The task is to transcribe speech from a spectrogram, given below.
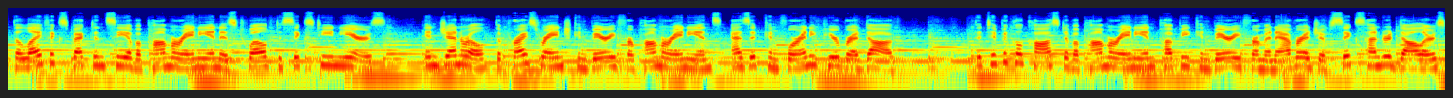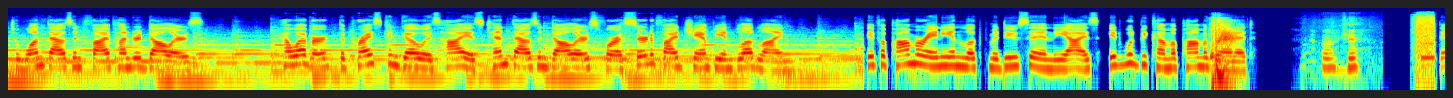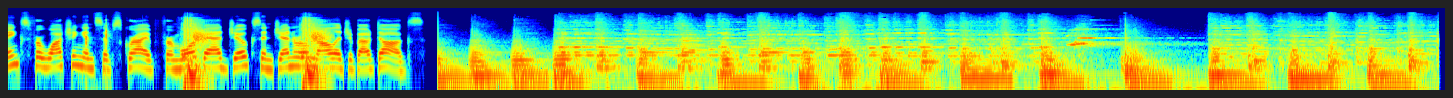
The life expectancy of a Pomeranian is 12 to 16 years. In general, the price range can vary for Pomeranians, as it can for any purebred dog. The typical cost of a Pomeranian puppy can vary from an average of $600 to $1,500. However, the price can go as high as $10,000 for a certified champion bloodline. If a Pomeranian looked Medusa in the eyes, it would become a pomegranate. Okay. Thanks for watching and subscribe for more bad jokes and general knowledge about dogs.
